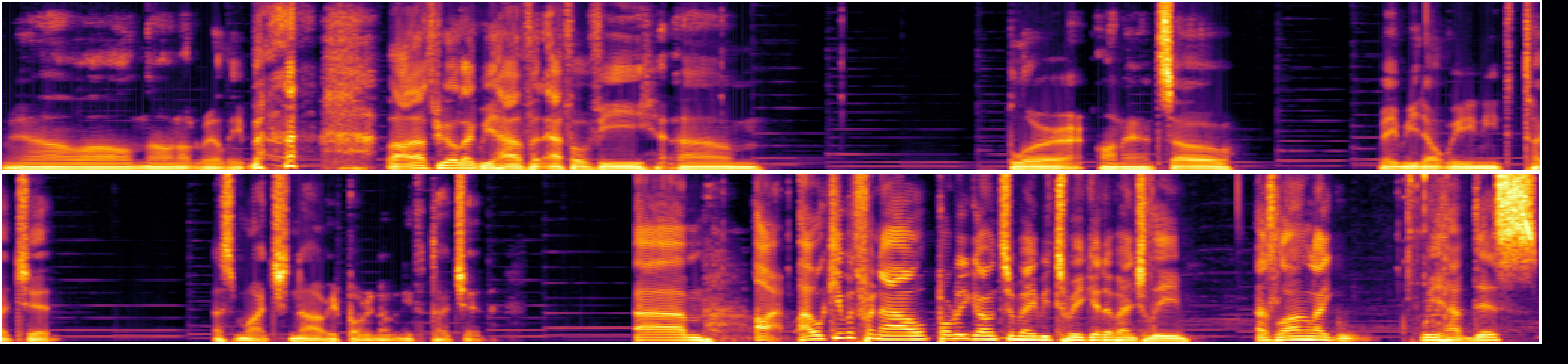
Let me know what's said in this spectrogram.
Yeah, well, no, not really. well, that's real like we have an FOV um, blur on it, so maybe you don't really need to touch it as much. No, we probably don't need to touch it. Um, all right, I will keep it for now. Probably going to maybe tweak it eventually. As long like we have this.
